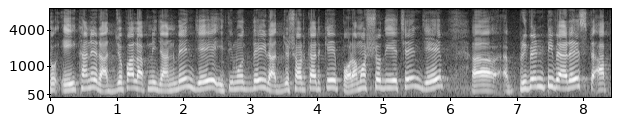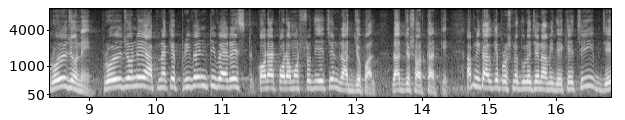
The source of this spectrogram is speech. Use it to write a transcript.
তো এইখানে রাজ্যপাল আপনি জানবেন যে ইতিমধ্যেই রাজ্য সরকারকে পরামর্শ দিয়েছেন যে প্রিভেন্টিভ অ্যারেস্ট প্রয়োজনে প্রয়োজনে আপনাকে প্রিভেন্টিভ অ্যারেস্ট করার পরামর্শ দিয়েছেন রাজ্যপাল, রাজ্য সরকারকে। আপনি কালকে প্রশ্ন তুলেছেন, আমি দেখেছি যে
